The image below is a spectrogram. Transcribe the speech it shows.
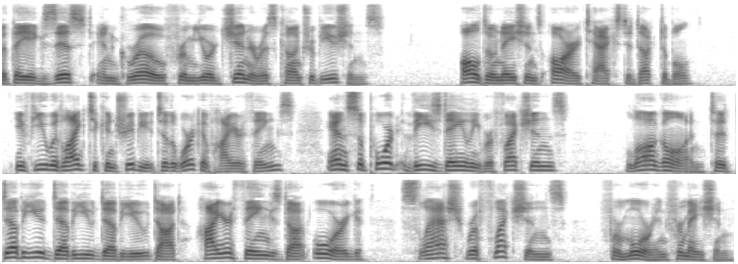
but they exist and grow from your generous contributions. All donations are tax deductible. If you would like to contribute to the work of Higher Things and support these daily reflections, log on to www.higherthings.org/reflections for more information.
